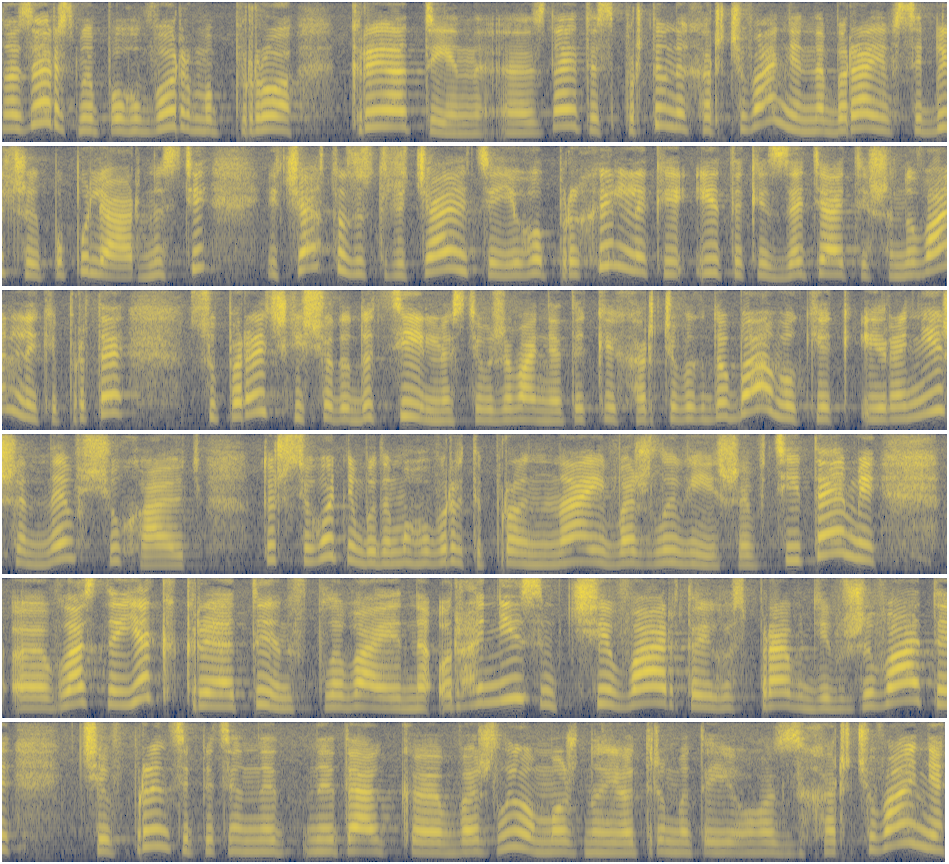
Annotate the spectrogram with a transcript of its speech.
Ну а зараз ми поговоримо про креатин. Е, Знаєте, спортивне харчування набирає все більшої популярності і часто зустрічаються його прихильники і такі затяті шанувальники. Проте суперечки щодо доцільності вживання таких харчових добавок, як і раніше, не вщухають. Тож сьогодні будемо говорити про найважливіше в цій темі. Е, Власне, як креатин впливає на організм, чи варто його справді вживати, чи в принципі це не, не так е, важливо, можна і отримати його з харчування.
